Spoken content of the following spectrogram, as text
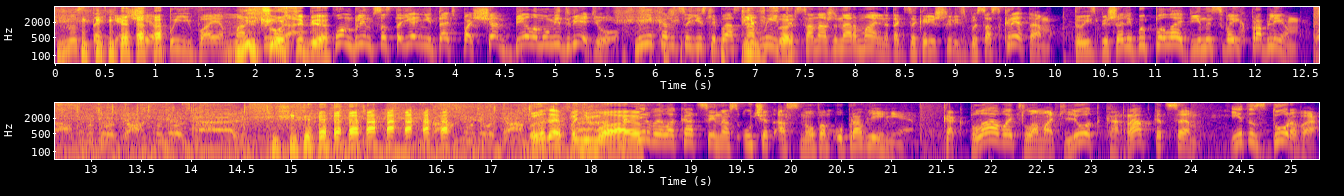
настоящая боевая машина. Ничего себе! Он, блин, в состоянии дать по щам белому медведю. Мне кажется, если бы основные Певца. персонажи нормально так закорешились бы со скретом, то избежали бы половины своих проблем. Вот это я На понимаю. первой локации нас учат основам управления. Как плавать, ломать лед, карабкаться. И это здорово.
